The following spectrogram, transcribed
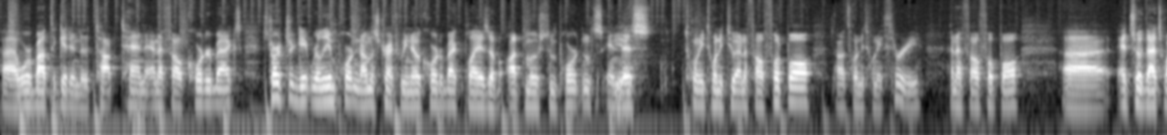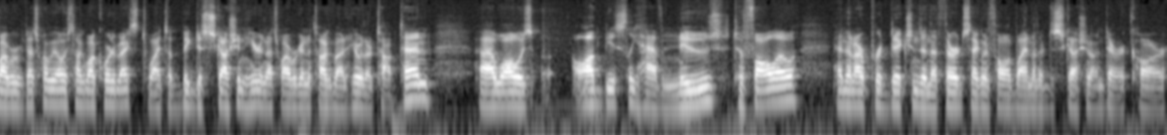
Uh, we're about to get into the top 10 NFL quarterbacks. Starts to get really important down the stretch. We know quarterback play is of utmost importance in this 2022 NFL football, not 2023 NFL football. Uh, and so that's why we're that's why we always talk about quarterbacks. That's why it's a big discussion here, and that's why we're going to talk about it here with our top 10. Uh, we'll always obviously have news to follow, and then our predictions in the third segment, followed by another discussion on Derek Carr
